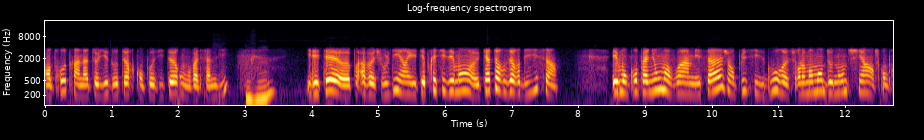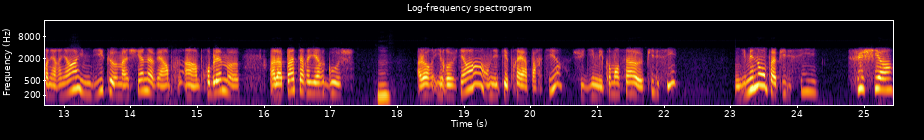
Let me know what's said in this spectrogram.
entre autres, à un atelier d'auteur-compositeur où on va le samedi. Mhm. Il était, euh, ah bah, je vous le dis, hein, il était précisément euh, 14h10. Et mon compagnon m'envoie un message. En plus, il se gourre sur le moment de nom de chien. Alors, je comprenais rien. Il me dit que ma chienne avait un, un problème euh, à la patte arrière gauche. Hmm. Alors, il revient. On était prêt à partir. Je lui dis, mais comment ça, euh, Pilsi? Il me dit, mais non, pas Pilsi. Fuchsia.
